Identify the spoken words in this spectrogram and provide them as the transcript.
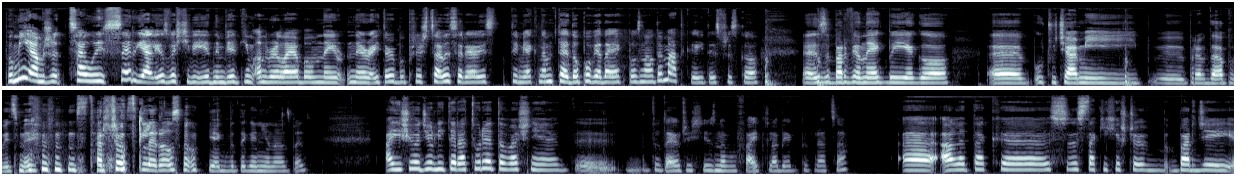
pomijam, że cały serial jest właściwie jednym wielkim unreliable na- narrator, bo przecież cały serial jest tym, jak nam Ted opowiada, jak poznał tę matkę i to jest wszystko e, zbarwione jakby jego e, uczuciami i, e, prawda, powiedzmy starczą sklerozą, jakby tego nie nazwać. A jeśli chodzi o literaturę, to właśnie tutaj oczywiście znowu Fight Club jakby wraca. Ale tak z, z takich jeszcze bardziej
